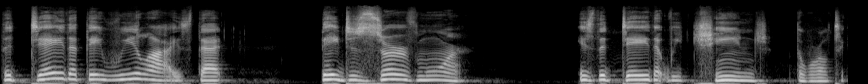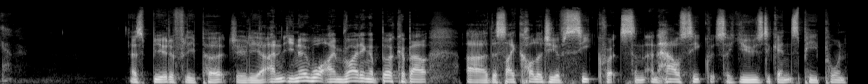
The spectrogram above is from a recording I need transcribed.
the day that they realize that they deserve more, is the day that we change the world together. That's beautifully put, Julia. And you know what? I'm writing a book about uh, the psychology of secrets and, and how secrets are used against people. And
